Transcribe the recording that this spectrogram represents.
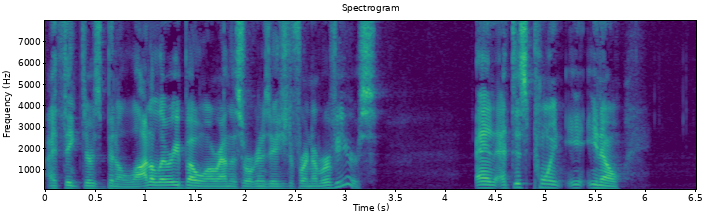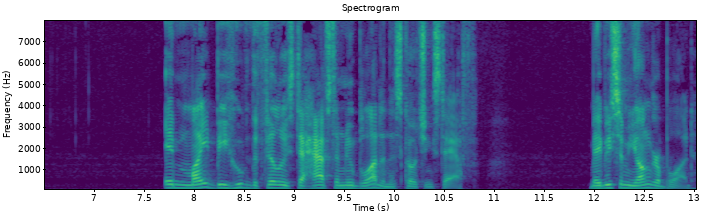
I think there's been a lot of Larry Bowa around this organization for a number of years. And at this point, you know, it might behoove the Phillies to have some new blood in this coaching staff maybe some younger blood.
